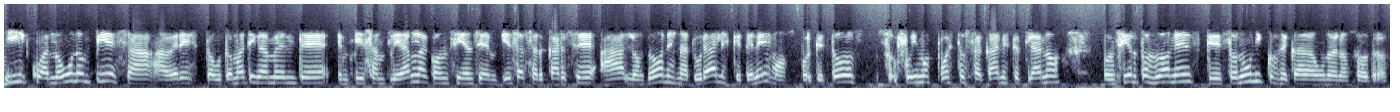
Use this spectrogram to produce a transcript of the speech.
Y cuando uno empieza a ver esto, automáticamente empieza a ampliar la conciencia, empieza a acercarse a los dones naturales que tenemos, porque todos fuimos puestos acá en este plano con ciertos dones que son únicos de cada uno de nosotros.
